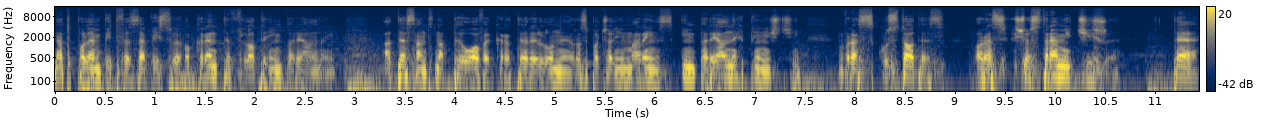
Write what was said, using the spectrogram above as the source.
Nad polem bitwy zawisły okręty floty imperialnej, a desant na pyłowe kratery Luny rozpoczęli Marines imperialnych pięści wraz z Custodes oraz siostrami ciszy. Te,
